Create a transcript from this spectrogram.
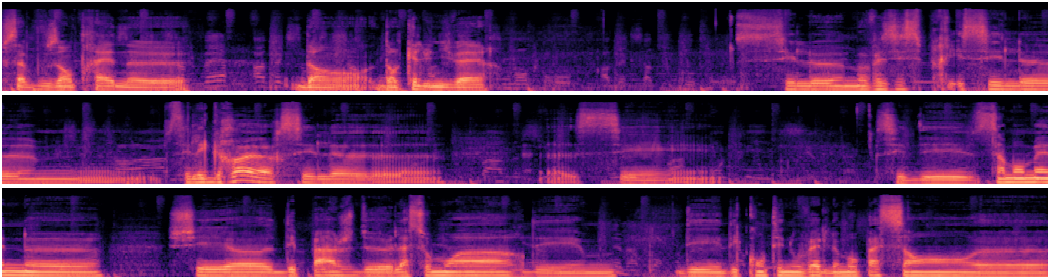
ça vous entraîne euh, dans, dans quel univers C'est le mauvais esprit, c'est le, c'est l'aigreur, c'est le, c'est, c'est des, ça m'emmène euh, chez euh, des pages de l'Assommoir, des, des, des contes et nouvelles de Maupassant. Euh,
